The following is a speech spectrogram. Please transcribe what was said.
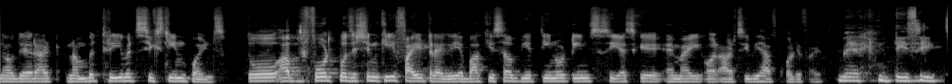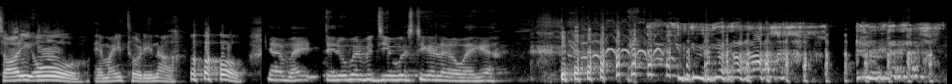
now there at number three with sixteen points तो अब फोर्थ पोजीशन की फाइट रह गई है। बाकी सब ये तीनों teams C S K M I और R C B have qualified DC sorry oh M I थोड़ी ना। क्या भाई? तेरे ऊपर भी जियो का स्टिकर लगा हुआ है क्या?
